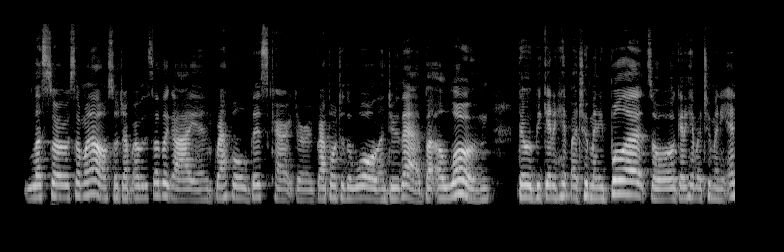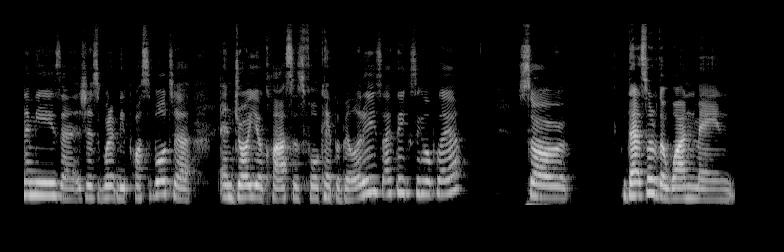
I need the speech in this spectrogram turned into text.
lasso someone else or jump over this other guy and grapple this character and grapple onto the wall and do that. But alone, they would be getting hit by too many bullets or getting hit by too many enemies, and it just wouldn't be possible to enjoy your class's full capabilities. I think single player. So that's sort of the one main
